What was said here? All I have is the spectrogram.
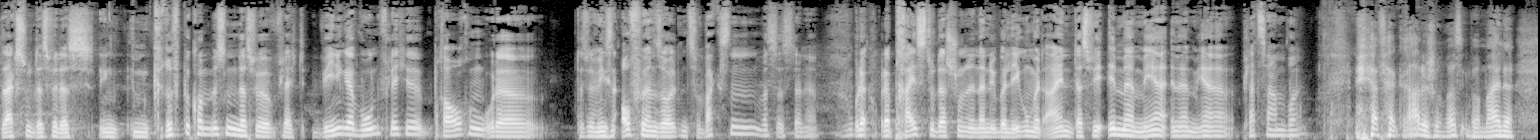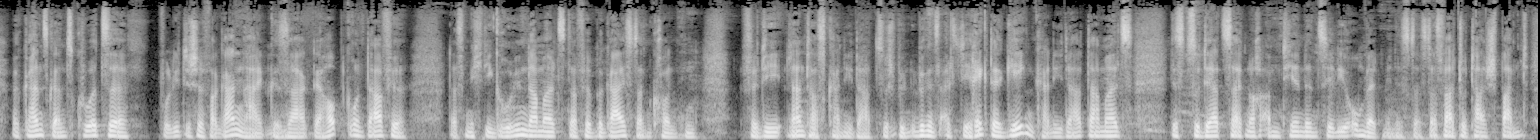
Sagst du, dass wir das in, im Griff bekommen müssen, dass wir vielleicht weniger Wohnfläche brauchen oder dass wir wenigstens aufhören sollten zu wachsen? Was ist deine oder oder preist du das schon in deine Überlegung mit ein, dass wir immer mehr, immer mehr Platz haben wollen? Ich habe ja gerade schon was über meine ganz, ganz kurze politische Vergangenheit gesagt. Der Hauptgrund dafür, dass mich die Grünen damals dafür begeistern konnten, für die Landtagskandidat zu spielen. Übrigens als direkter Gegenkandidat damals des zu der Zeit noch amtierenden CDU-Umweltministers. Das war total spannend.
